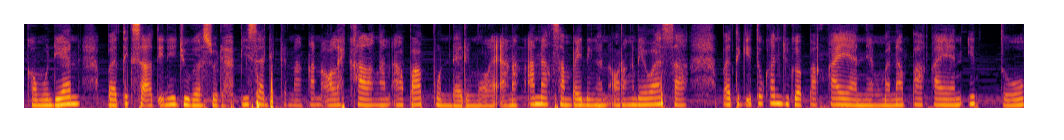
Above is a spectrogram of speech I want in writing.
Kemudian batik saat ini juga sudah bisa dikenakan oleh kalangan apa pun dari mulai anak-anak sampai dengan orang dewasa. Batik itu kan juga pakaian yang mana pakaian itu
